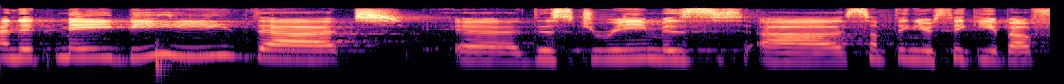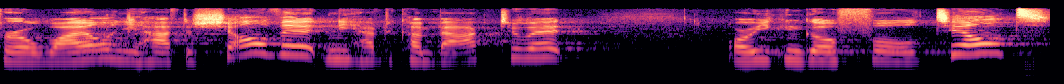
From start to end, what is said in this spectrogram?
And it may be that uh, this dream is uh, something you're thinking about for a while and you have to shelve it and you have to come back to it. Or you can go full tilt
